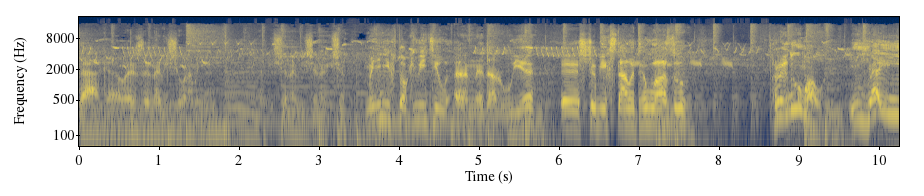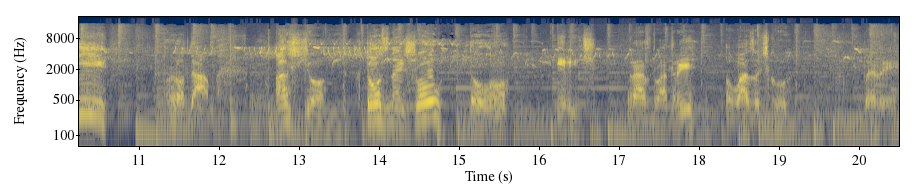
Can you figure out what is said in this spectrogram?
Так, але ж навіщо вона мені? Навіщо, навіщо, навіщо? Мені ніхто квітів е, не дарує, е, щоб їх ставити в вазу. Придумав, я її продам. А що? Хто знайшов, того і річ. Раз, два, три, вазочку бери.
